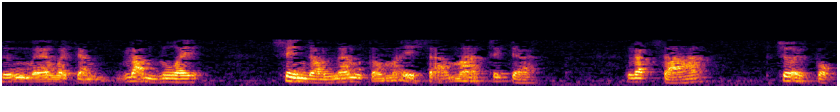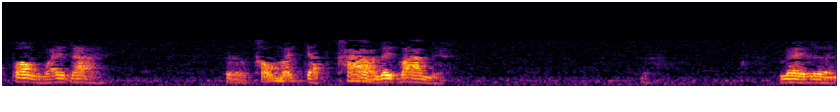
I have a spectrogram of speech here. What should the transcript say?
ถึงแม้ว่าจะร่ำรวย สิ่งเหล่านั้นก็ไม่สามารถที่จะรักษาช่วยปกป้องไว้ได้ เขามาจับฆ่าในบ้านเนี่ยในเรือน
